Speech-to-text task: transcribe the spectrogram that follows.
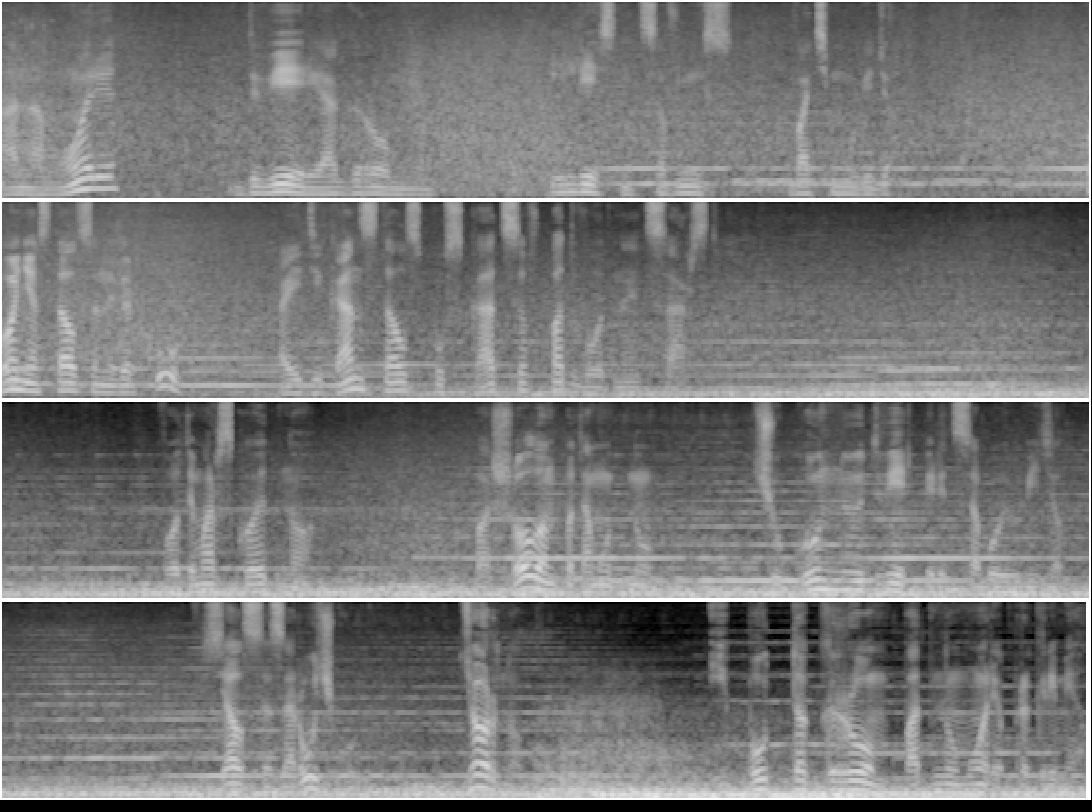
А на море двери огромные и лестница вниз во тьму ведет. Конь остался наверху, а Эдикан стал спускаться в подводное царство. Вот и морское дно. Пошел он по тому дну, чугунную дверь перед собой увидел. Взялся за ручку, дернул, и будто гром по дну моря прогремел.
